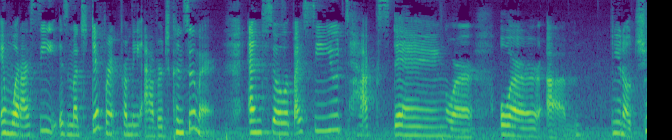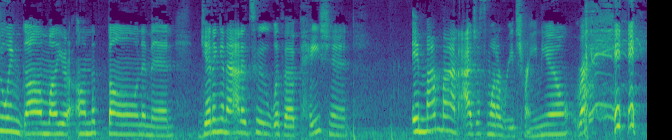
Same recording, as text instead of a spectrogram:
and what I see is much different from the average consumer. And so if I see you texting or or um, you know chewing gum while you're on the phone and then getting an attitude with a patient, in my mind, I just want to retrain you, right?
